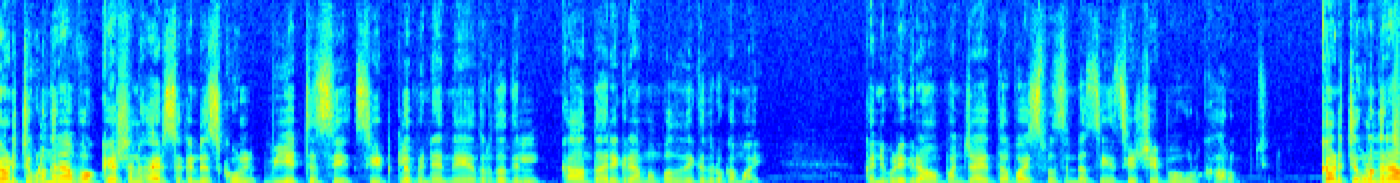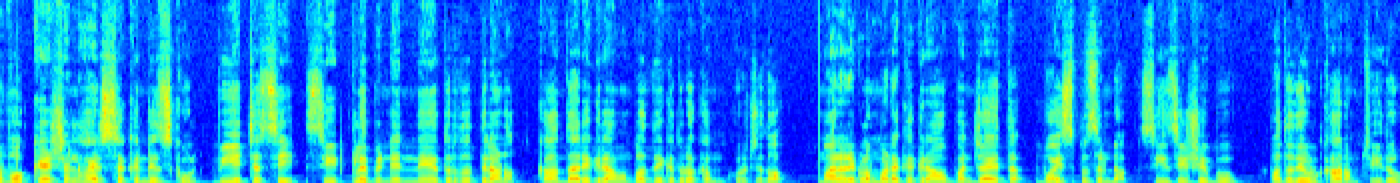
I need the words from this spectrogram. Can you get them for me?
Kanichukulangara vocational higher secondary school V H S S seed ക്ലബിന്റെ നേതൃത്വത്തിൽ കാന്താരി ഗ്രാമം പദ്ധതിക്ക് തുടക്കമായി. കഞ്ഞിക്കുഴി ഗ്രാമപഞ്ചായത്ത് vice president C C Shibu ഉദ്ഘാടനം ചെയ്തു. Kanichukulangara vocational higher secondary school V H S S seed ക്ലബിന്റെ നേതൃത്വത്തിലാണ് കാന്താരി ഗ്രാമം പദ്ധതിക്ക് തുടക്കം കുറിച്ചത്. മാരാരിക്കുളം വടക്ക് ഗ്രാമപഞ്ചായത്ത് vice president C C Shibu പദ്ധതി ഉദ്ഘാടനം ചെയ്തു.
